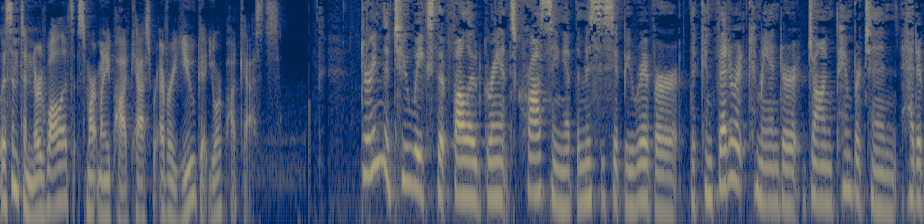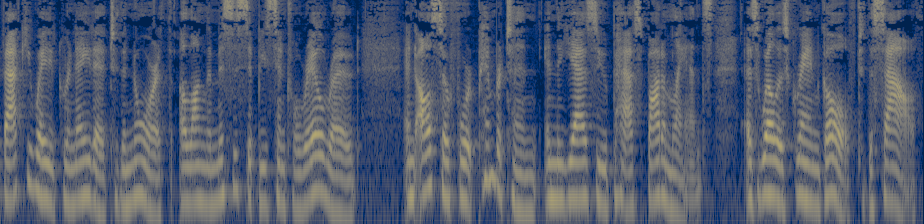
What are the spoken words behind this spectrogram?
Listen to NerdWallet's Smart Money Podcast wherever you get your podcasts. During the two weeks that followed Grant's crossing of the Mississippi River, the Confederate commander John Pemberton had evacuated Grenada to the north along the Mississippi Central Railroad and also Fort Pemberton in the Yazoo Pass bottomlands, as well as Grand Gulf to the south.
